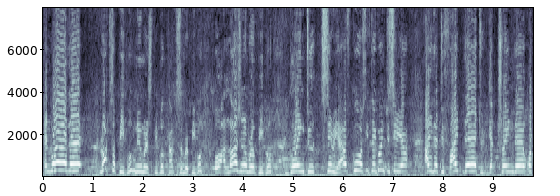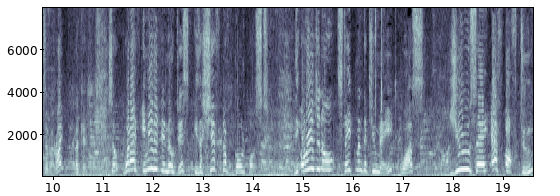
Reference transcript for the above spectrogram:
And why are there lots of people, numerous people, countless number of people, or a large number of people going to Syria? Of course, if they're going to Syria, either to fight there, to get trained there, whatever, right? Okay. So what I've immediately noticed is a shift of goalpost. The original statement that you made was, you say F off to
